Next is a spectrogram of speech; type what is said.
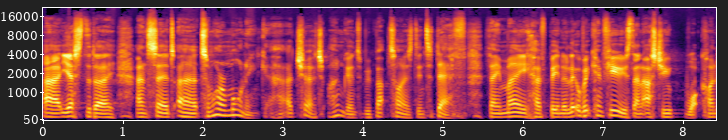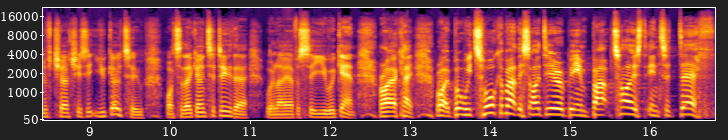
uh, yesterday, yesterday and said, uh, Tomorrow morning at church, I'm going to be baptized into death, they may have been a little bit confused and asked you, What kind of church is it you go to? What are they going to do there? Will I ever see you again? Right, okay, right. But we talk about this idea of being baptized into death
